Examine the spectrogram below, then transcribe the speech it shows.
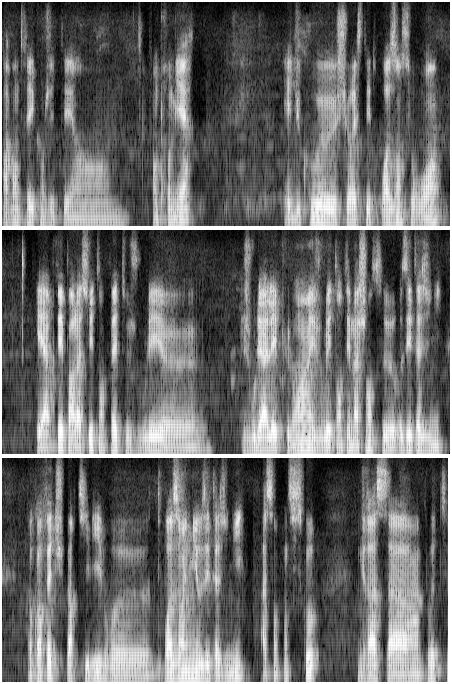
à, rentrer quand j'étais en, en, première. Et du coup, je suis resté trois ans sur Rouen. Et après, par la suite, en fait, je voulais je voulais aller plus loin et je voulais tenter ma chance euh, aux États-Unis. Donc en fait, je suis parti vivre euh, trois ans et demi aux États-Unis à San Francisco grâce à un pote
